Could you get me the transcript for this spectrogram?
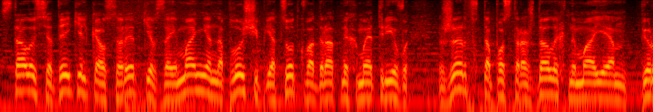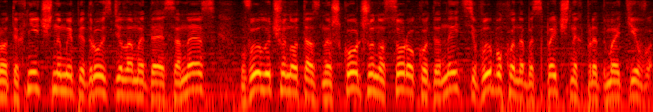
Сталося декілька осередків займання на площі 500 квадратних метрів. Жертв та постраждалих немає. Піротехнічними підрозділами ДСНС вилучено та знешкоджено 40 одиниць вибухонебезпечних предметів.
